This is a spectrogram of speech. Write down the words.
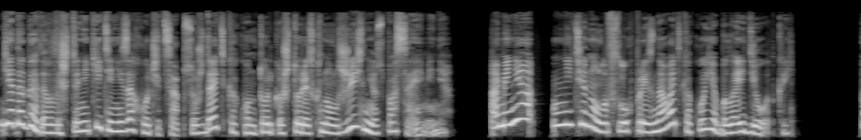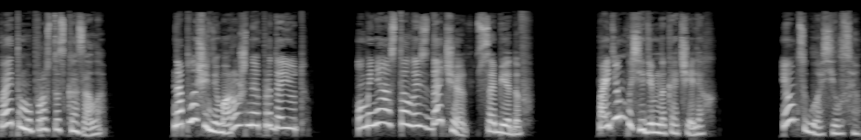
Я догадывалась, что Никите не захочется обсуждать, как он только что рискнул жизнью, спасая меня. А меня не тянуло вслух признавать, какой я была идиоткой. Поэтому просто сказала. «На площади мороженое продают. У меня осталась дача с обедов. Пойдем посидим на качелях». И он согласился.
